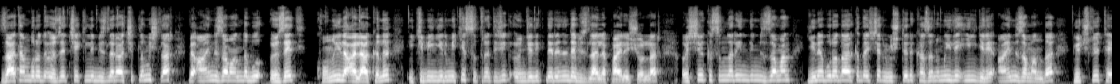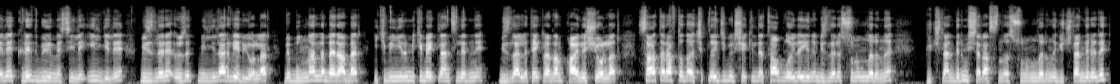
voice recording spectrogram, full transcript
Zaten burada özet şekilde bizlere açıklamışlar ve aynı zamanda bu özet konuyla alakalı 2022 stratejik önceliklerini de bizlerle paylaşıyorlar. Aşağı kısımlara indiğimiz zaman yine burada arkadaşlar müşteri kazanımı ile ilgili aynı zamanda güçlü TL kredi büyümesi ile ilgili bizlere özet bilgiler veriyorlar ve bunlarla beraber 2022 beklentilerini bizlerle tekrardan paylaşıyorlar. Sağ tarafta da açıklayıcı bir şekilde tabloyla yine bizlere sunumlarını güçlendirmişler aslında sunumlarını güçlendirerek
